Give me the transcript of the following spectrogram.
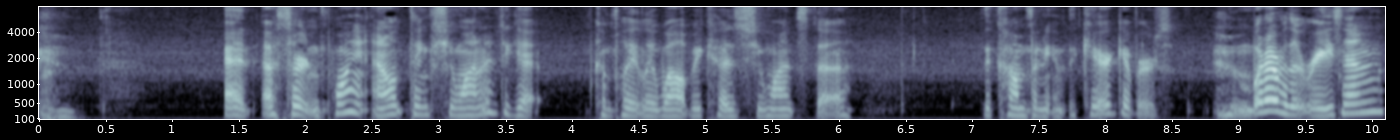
at a certain point, I don't think she wanted to get completely well because she wants the the company of the caregivers. Whatever the reason,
